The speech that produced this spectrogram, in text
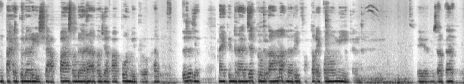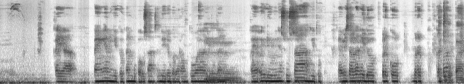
entah itu dari siapa saudara atau siapa pun gitu loh kan. Terus? Ya naikin derajat terutama dari faktor ekonomi. Kan kayak misalkan kayak pengen gitu kan buka usaha sendiri buat orang tua gitu kan. Hmm, kayak oh dulunya susah gitu. Kayak misalkan hidup berku ber apa? Kecukupan.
